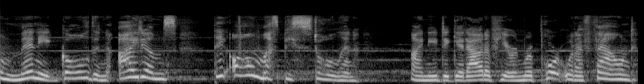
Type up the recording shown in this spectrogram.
So many golden items. They all must be stolen. I need to get out of here and report what I found.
